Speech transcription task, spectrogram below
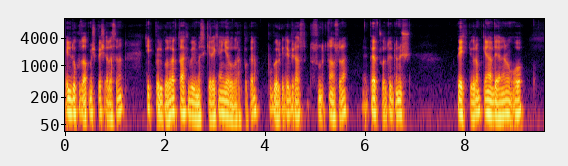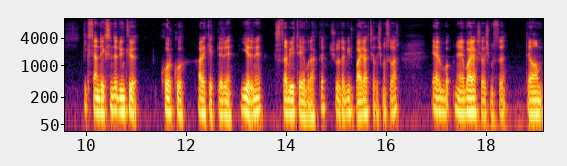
59-65 arasının dip bölge olarak takip edilmesi gereken yer olarak bakarım. Bu bölgede biraz tutunduktan sonra e, petrolde dönüş bekliyorum. Genel değerlerim o. X endeksinde dünkü korku hareketleri yerini stabiliteye bıraktı. Şurada bir bayrak çalışması var. Eğer e, bayrak çalışması devam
